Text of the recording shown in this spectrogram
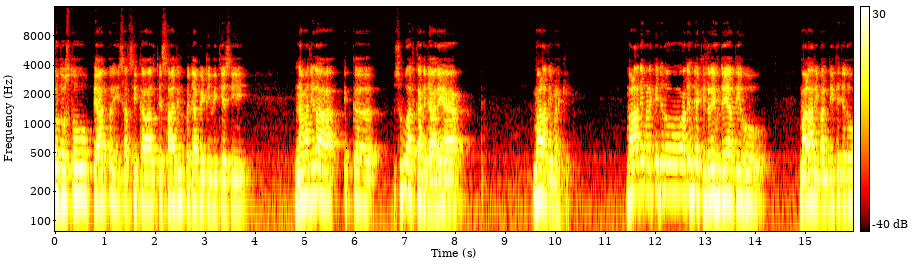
ਸੋ ਦੋਸਤੋ, ਪਿਆਰ ਭਰੀ ਸਤਿ ਸ੍ਰੀ ਅਕਾਲ ਤੇ ਸਾਜਨ ਪੰਜਾਬੀ ਟੀਵੀ ਤੇ ਅਸੀਂ ਨਵਾਂ ਜਿਹੜਾ ਇੱਕ ਸ਼ੁਰੂਆਤ ਕਰਨ ਜਾ ਰਹੇ ਆ ਮਾਲਾ ਦੇ ਮਣਕੇ। ਮਾਲਾ ਦੇ ਮਣਕੇ ਜਦੋਂ ਆਦੇ ਹੁੰਦੇ ਆ, ਖਿਲਰੇ ਹੁੰਦੇ ਆ ਤੇ ਉਹ ਮਾਲਾ ਨਹੀਂ ਬਣਦੀ ਤੇ ਜਦੋਂ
